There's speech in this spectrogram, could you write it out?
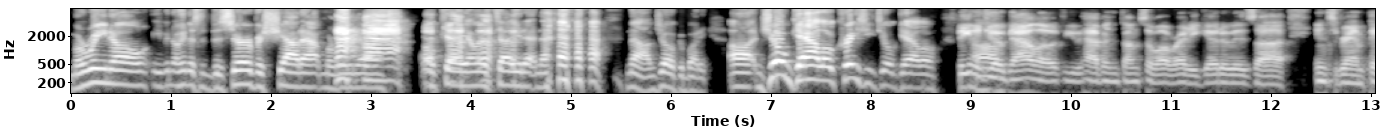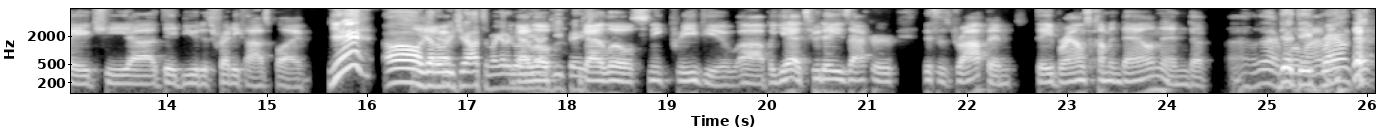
Marino, even though he doesn't deserve a shout out, Marino. okay, I'm going to tell you that. Now. No, I'm joking, buddy. Uh, Joe Gallo, crazy Joe Gallo. Speaking of Joe Um, Gallo, if you haven't done so already, go to his uh, Instagram page. He uh, debuted his Freddy cosplay. Yeah. Oh, I got to reach out to him. I got to go got, to the little, IG page. got a little sneak preview. Uh, but yeah, two days after this is dropping, Dave Brown's coming down, and uh, look at that Yeah, Dave. Brown, that-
